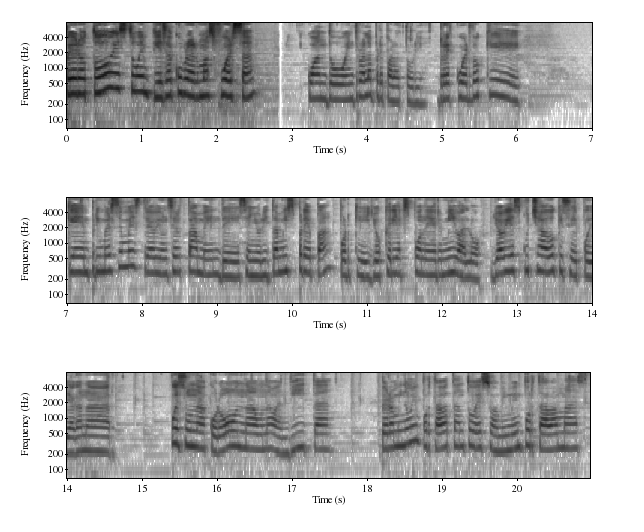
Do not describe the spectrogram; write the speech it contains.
Pero todo esto empieza a cobrar más fuerza cuando entro a la preparatoria. Recuerdo que, que en primer semestre había un certamen de señorita Miss Prepa porque yo quería exponer mi valor. Yo había escuchado que se podía ganar pues una corona, una bandita, pero a mí no me importaba tanto eso, a mí me importaba más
